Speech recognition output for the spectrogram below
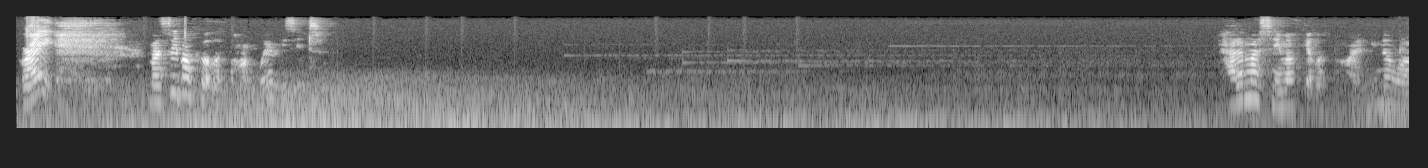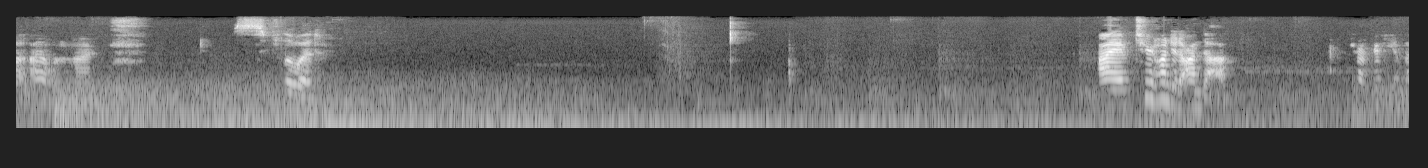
Great! My Seamoth got left behind. Where is it? How did my Seamoth get left behind? You know what? I don't want to know. It's fluid. I am 200 under. 250 under.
